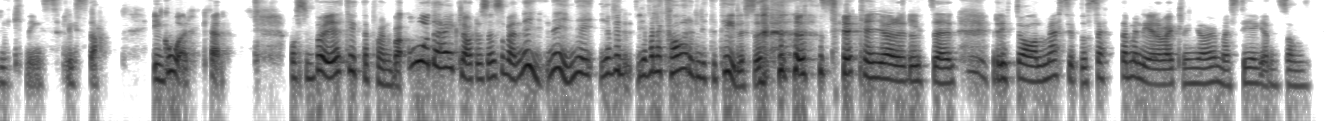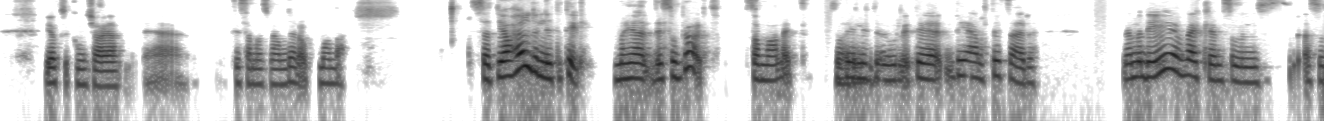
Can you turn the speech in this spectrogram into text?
riktningslista igår kväll. Och så började jag titta på den och bara åh det här är klart och sen så bara nej, nej, nej, jag vill, jag vill ha kvar det lite till så, så jag kan göra det lite ritualmässigt och sätta mig ner och verkligen göra de här stegen som vi också kommer köra eh, tillsammans med andra då, på måndag. Så jag höll det lite till. Men jag, det såg bra ut som vanligt. Så det är lite roligt. Det, det är alltid så här, Nej, men det är verkligen som en... Alltså,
